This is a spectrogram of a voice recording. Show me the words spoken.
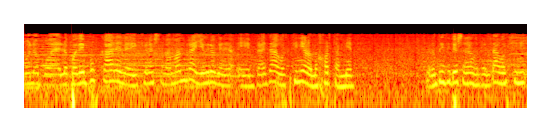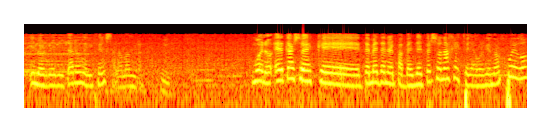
bueno, pues lo podéis buscar en ediciones Salamandra y yo creo que en, en Planeta Agostini a lo mejor también. En un principio salieron en Planeta Agostini y lo reeditaron en ediciones Salamandra. Bueno, el caso es que te meten en el papel del personaje, estoy ya volviendo al juego,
